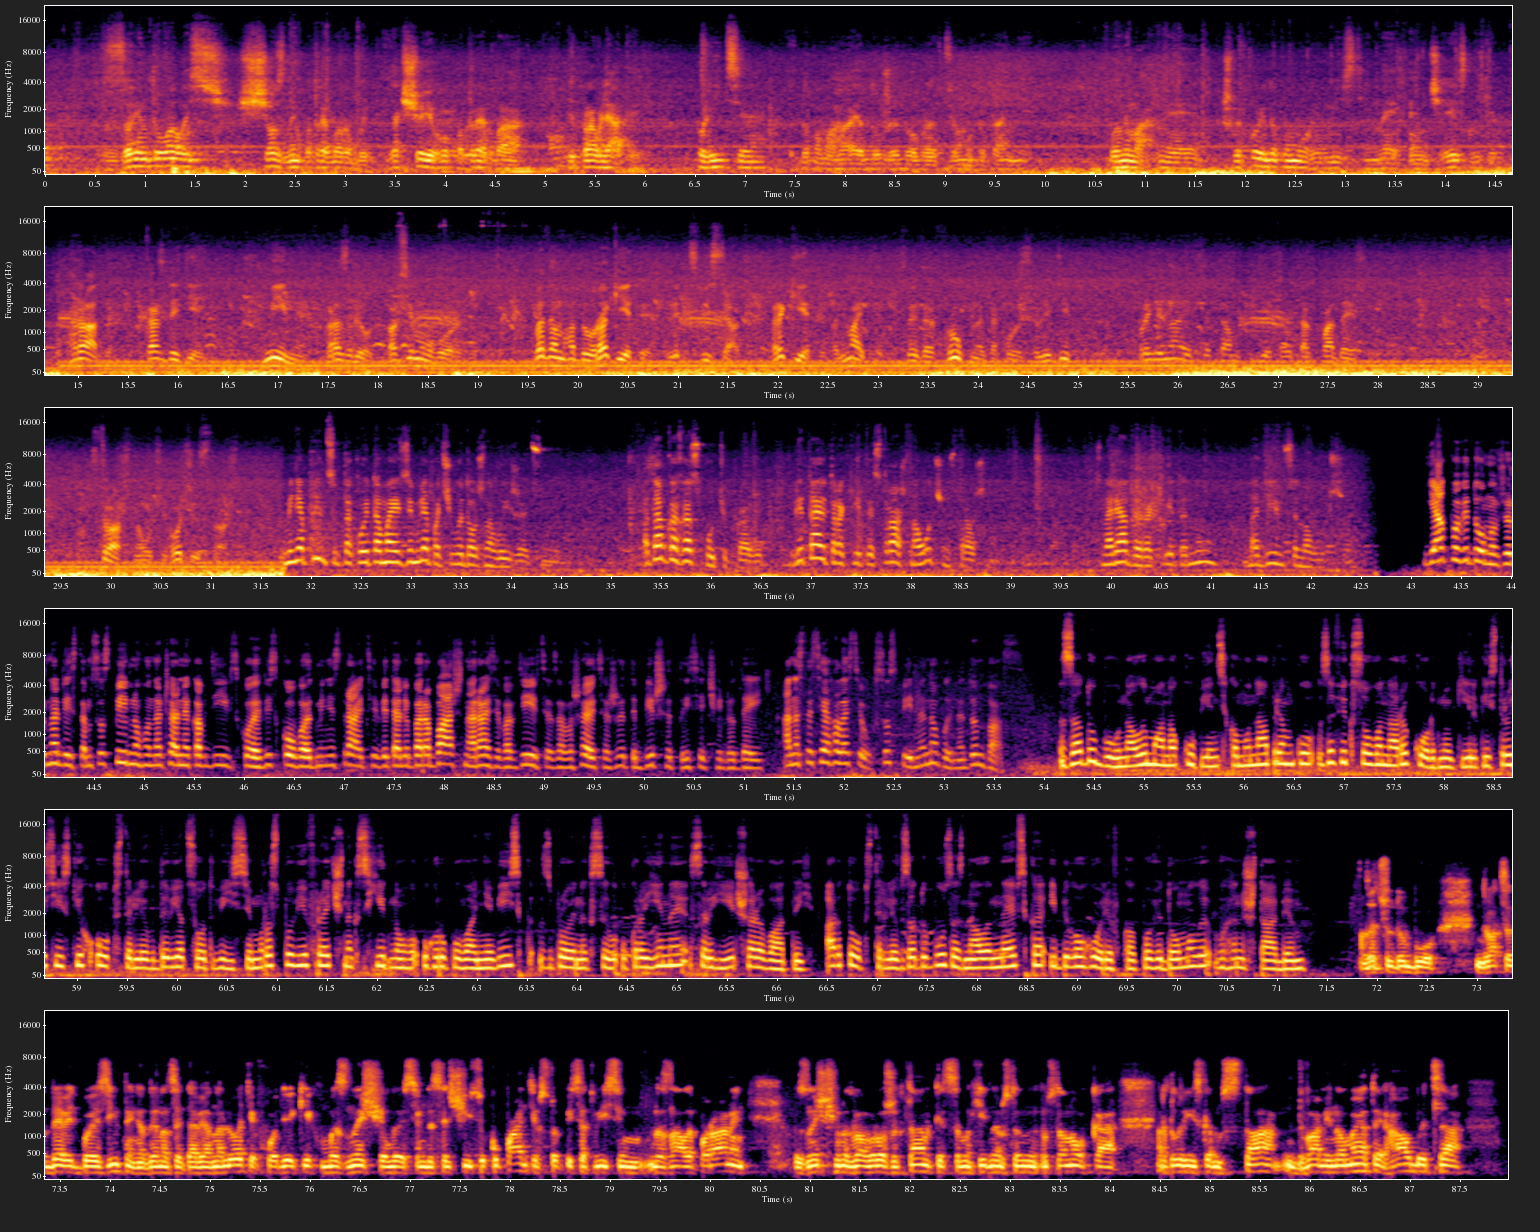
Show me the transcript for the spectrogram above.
зорієнтувалися, що з ним потреба робити. Якщо його потреба відправляти, поліція допомагає дуже добре в цьому питанні. Бо нема ні швидкої допомоги в місті, ні МЧСників. Грады каждый день, мины, разлет по всему городу. В этом году ракеты ле- свистят. Ракеты, понимаете? Что это крупное такое, что летит, прогинаешься там где-то, вот так падаешь. Страшно очень, очень страшно. У меня принцип такой, это моя земля, почему я должна выезжать с ней? А там как Господь управит. Летают ракеты, страшно, очень страшно. Снаряды, ракеты, ну, надеемся на лучшее. Як повідомив журналістам Суспільного начальник Авдіївської військової адміністрації Віталій Барабаш, наразі в Авдіївці залишаються жити більше тисячі людей. Анастасія Галасюк, Суспільне новини, Донбас. За добу на Лимано-Куп'янському напрямку зафіксована рекордну кількість російських обстрілів 908, розповів речник східного угрупування військ Збройних сил України Сергій Череватий. Артобстрілів за добу зазнали Невська і Білогорівка, повідомили в генштабі. За цю добу 29 боєзіткнень, 11 авіанальотів, в ході яких ми знищили 76 окупантів, 158 зазнали поранень. Знищено два ворожих танки, самохідна установка артилерійська МСТА, два міномети, гаубиця.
